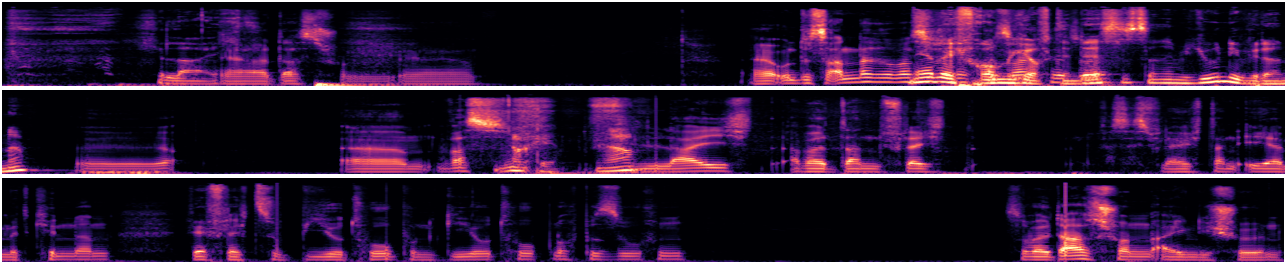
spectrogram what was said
Vielleicht. Ja, Ja, das schon, ja, ja. Äh, und das andere, was aber ich noch freue mich auf den. Der ist dann im Juni wieder, ne? Äh, ja. Ähm, was Okay. Ja. vielleicht, aber dann vielleicht, was heißt vielleicht dann eher mit Kindern, wäre vielleicht so Biotop und Geotop noch besuchen. So, weil da ist schon eigentlich schön.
